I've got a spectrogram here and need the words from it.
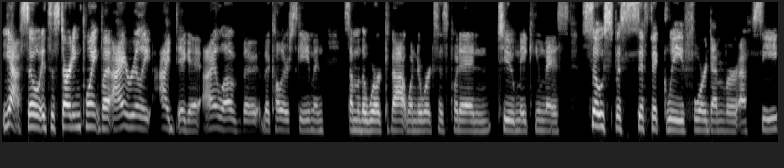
yeah, so it's a starting point, but I really, I dig it. I love the, the color scheme and some of the work that Wonderworks has put in to making this so specifically for Denver FC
